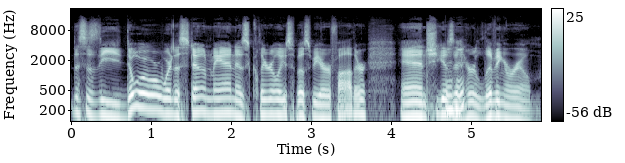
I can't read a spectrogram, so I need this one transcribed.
This is the door where the stone man is clearly supposed to be her father, and she is in Mhm. her living room.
